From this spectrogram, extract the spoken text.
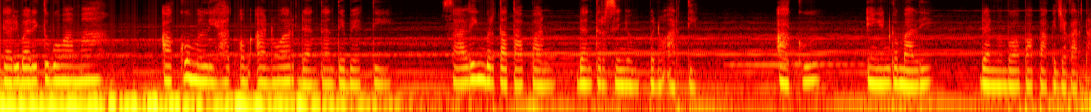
Dari balik tubuh Mama, aku melihat Om Anwar dan Tante Betty saling bertatapan dan tersenyum penuh arti. Aku ingin kembali dan membawa Papa ke Jakarta.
